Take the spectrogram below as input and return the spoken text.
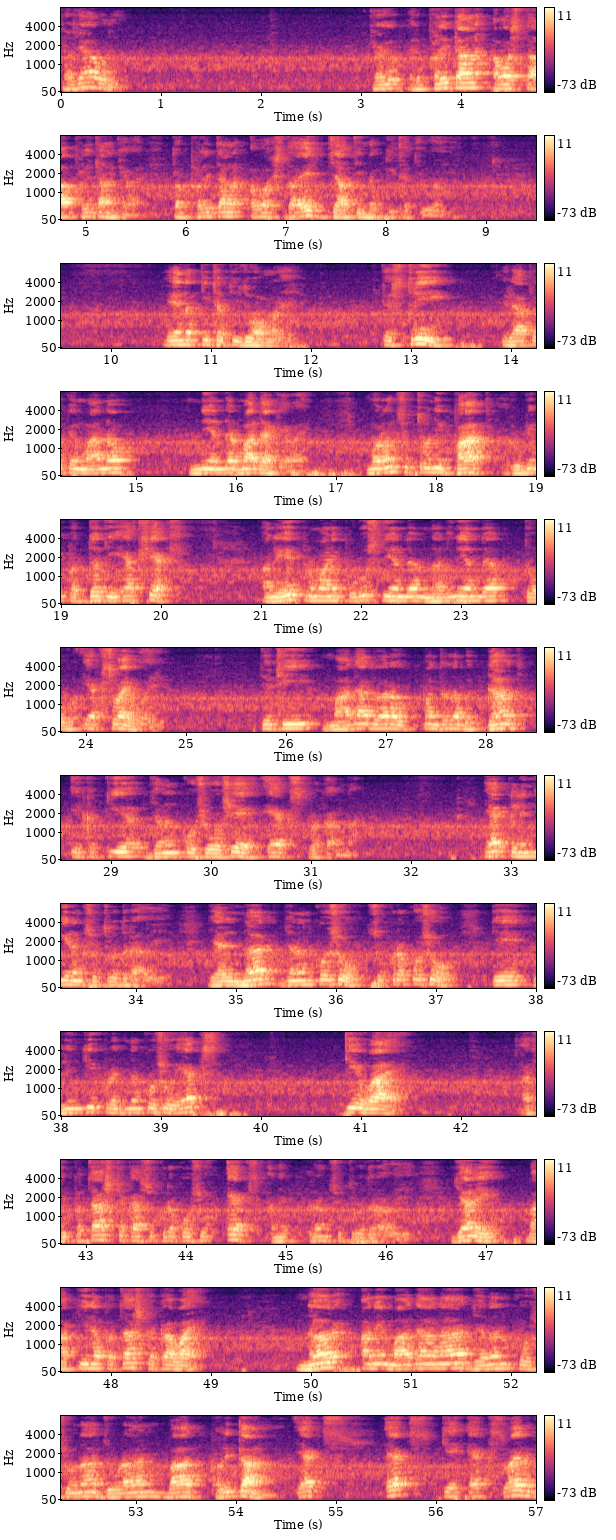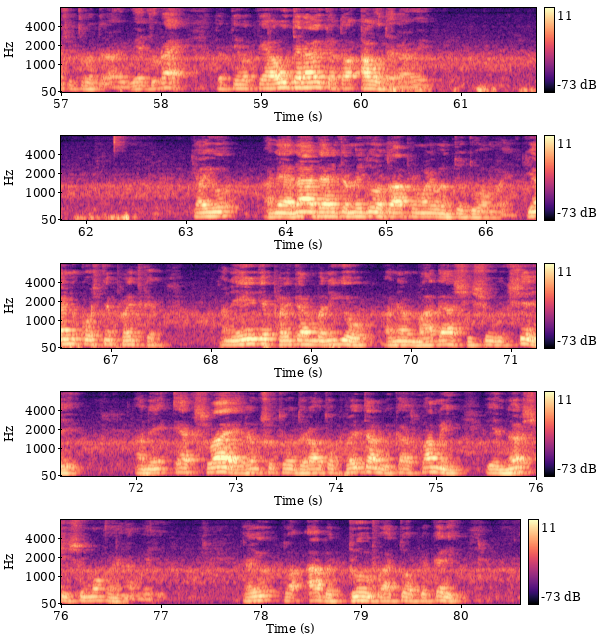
થશે આ બધું ખ્યાલ એટલે ફલિતાણ અવસ્થા ફલિતાણ કહેવાય. તો ફલિતાણ અવસ્થા એ જ જાતિ નક્કી થતી હોય છે. એ નક્કી થતી જોવા મળે કે સ્ત્રી, એટલે આપણે કંઈ માનવની અંદર માદા કહેવાય. મરણસૂત્રોની ભાત, રૂઢિ પદ્ધતિ એક્સ એક્સ અને એ જ પ્રમાણે પુરુષની અંદર, નરની અંદર તો એક્સ વાય હોય તેથી માદા દ્વારા ઉત્પન્ન થતા બધા જ એકકીય જનનકોષો છે એક્સ પ્રકારના. એક લિંગી રંગસૂત્રો ધરાવે છે. જ્યારે નર જનનકોષો, શુક્રકોષો, તે લિંગી પ્રજનનકોષો એક્સ કે વાય આથી પચાસ ટકા શુક્રકોષો એક્સ અને રંગસૂત્રો ધરાવે છે. જ્યારે બાકીના પચાસ ટકા વાય નર અને માદાના જનન કોષોના જોડાણ બાદ ફલિતાન એક્સ એક્સ કે એક્સ વાય રંગસૂત્રો ધરાવે. બે જોડાય. તો તે વખતે આવું ધરાવે કે તો આવું ધરાવે. ચાલ્યું અને એના આધારે તમે જુઓ તો આ પ્રમાણે બનતો જોવા મળે જન કોષને ફલિત કરે અને એ રીતે ફલિતાણ બની ગયો અને માદા શિશુ વિકસે છે અને એક્સ વાય રંગસૂત્રો ધરાવતો ફલિતાન વિકાસ પામી એ નર શિશુમાં પરિણમે છે. થયું તો આ બધું વાતો આપણે કરી.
